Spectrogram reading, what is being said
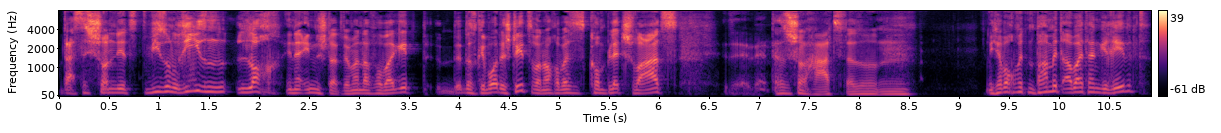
Das ist schon jetzt wie so ein Riesenloch in der Innenstadt. Wenn man da vorbeigeht, das Gebäude steht zwar noch, aber es ist komplett schwarz. Das ist schon hart. Also, mh. ich habe auch mit ein paar Mitarbeitern geredet,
